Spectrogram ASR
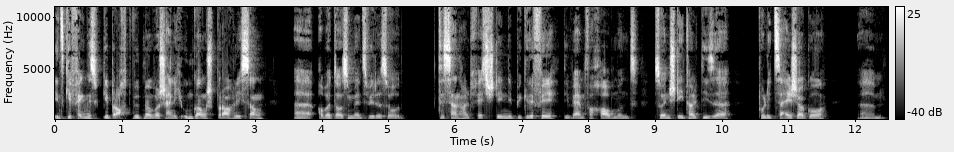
ins Gefängnis gebracht, wird man wahrscheinlich umgangssprachlich sagen. Äh, aber da sind wir jetzt wieder so, das sind halt feststehende Begriffe, die wir einfach haben und so entsteht halt dieser Polizeijargon. Ähm,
